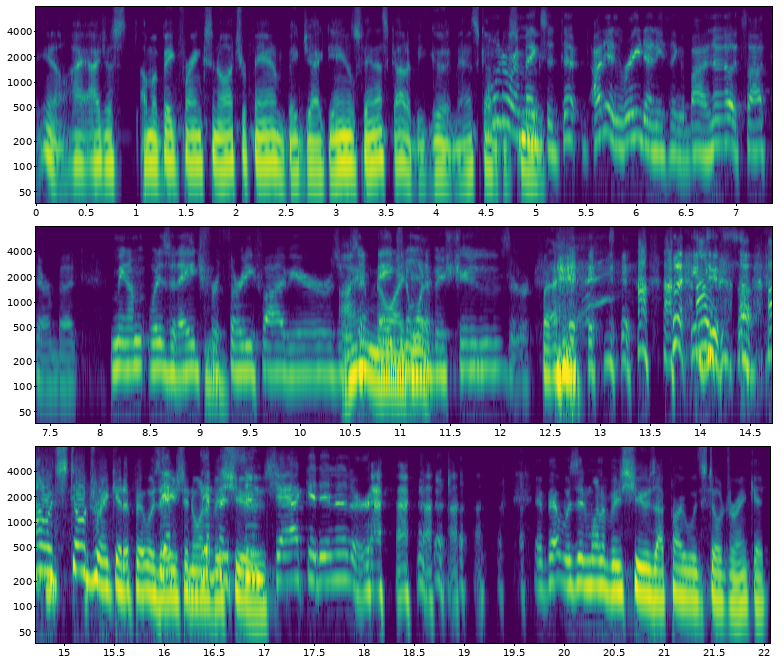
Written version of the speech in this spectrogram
You know, I, I just I'm a big Frank Sinatra fan, I'm a big Jack Daniels fan. That's got to be good, man. It's got I wonder what makes it. Di- I didn't read anything about. it. I know it's out there, but I mean, I'm, what is it? Age for 35 years, or Hmm. I is have it no aged in one of his shoes, or But I, I, I would still drink it if it was dip- aged in one of his shoes. jacket in it, or if that was in one of his shoes, I probably would still drink it.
